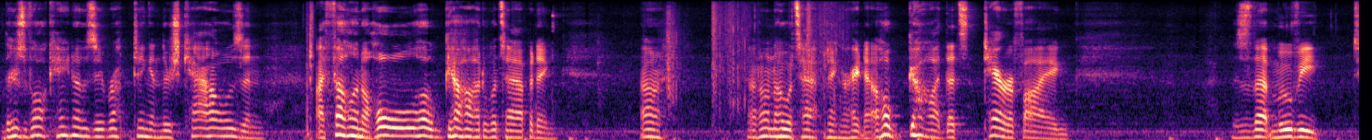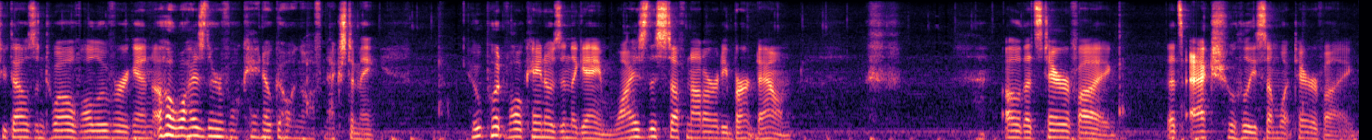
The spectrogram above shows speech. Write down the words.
There's volcanoes erupting and there's cows and I fell in a hole. Oh god, what's happening? I don't, I don't know what's happening right now. Oh god, that's terrifying. This is that movie 2012 all over again. Oh, why is there a volcano going off next to me? Who put volcanoes in the game? Why is this stuff not already burnt down? oh, that's terrifying. That's actually somewhat terrifying.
